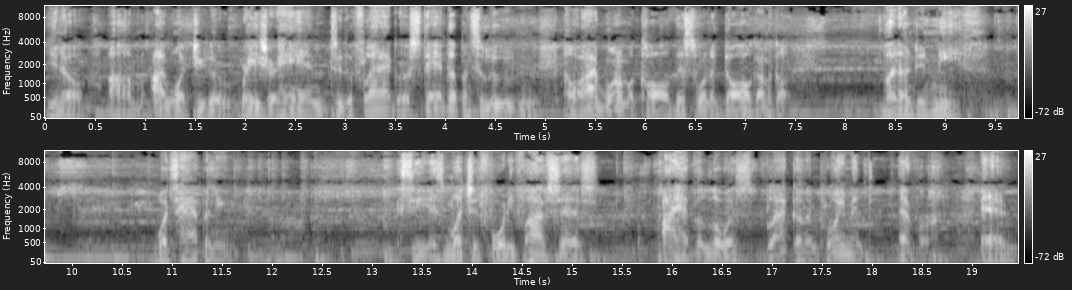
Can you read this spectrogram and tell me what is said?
You know, um, I want you to raise your hand to the flag or stand up and salute, and or I'm gonna call this one a dog. I'm gonna call, but underneath, what's happening? See, as much as 45 says, I have the lowest black unemployment ever, and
